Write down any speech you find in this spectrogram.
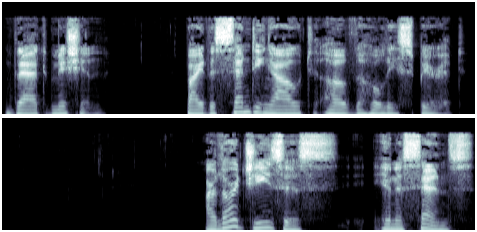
that mission, by the sending out of the Holy Spirit, our Lord Jesus, in a sense,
